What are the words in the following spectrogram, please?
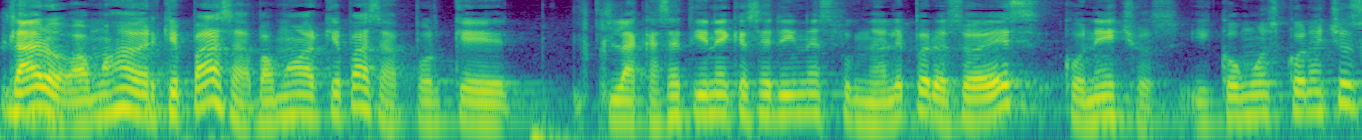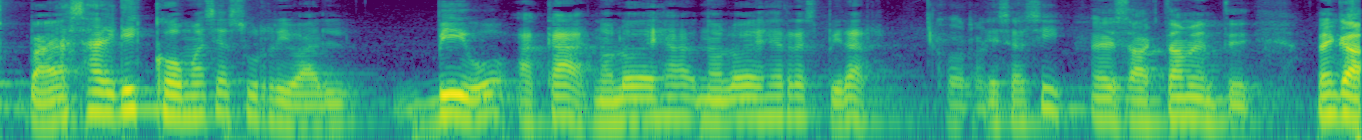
Claro, vamos a ver qué pasa, vamos a ver qué pasa, porque la casa tiene que ser inexpugnable, pero eso es con hechos. Y como es con hechos, vaya, salga y cómase a su rival vivo acá, no lo, deja, no lo deje respirar. Correcto. Es así. Exactamente. Venga,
